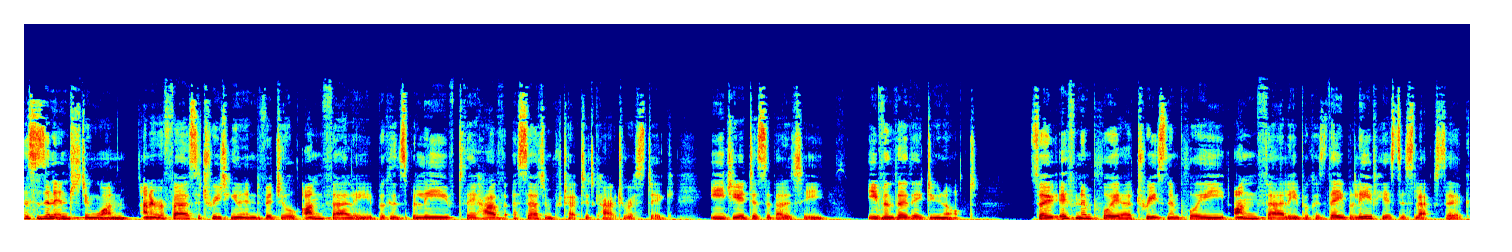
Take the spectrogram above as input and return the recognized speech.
This is an interesting one, and it refers to treating an individual unfairly because it's believed they have a certain protected characteristic, e.g., a disability, even though they do not. So, if an employer treats an employee unfairly because they believe he is dyslexic,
